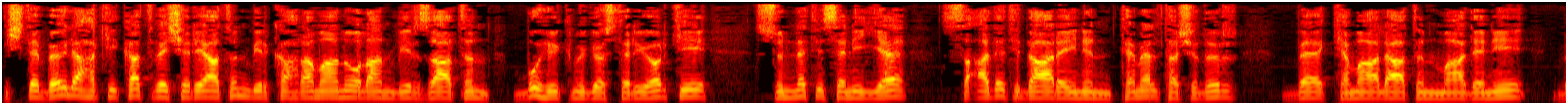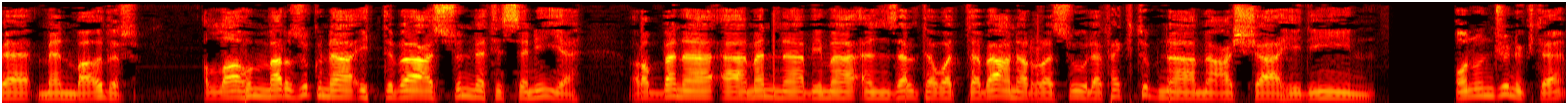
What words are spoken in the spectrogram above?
İşte böyle hakikat ve şeriatın bir kahramanı olan bir zatın bu hükmü gösteriyor ki sünnet-i seniyye saadet-i dareynin temel taşıdır ve kemalatın madeni ve menbaıdır. Allahumme erzukna ittiba'as sünneti seniyye. Rabbena amennâ bima enzelte vetteba'na'r rasûle fektubna ma'aş şahidin. 10. nükte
